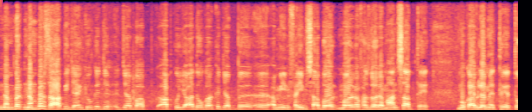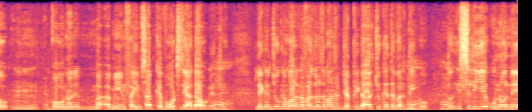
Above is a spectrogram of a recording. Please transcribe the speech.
नंबर नंबर्स आ भी जाए क्योंकि जब आप आपको याद होगा कि जब अमीन फ़हीम साहब और मौलाना फजल रहमान साहब थे मुकाबले में थे तो वो उन्होंने अमीन फ़हीम साहब के वोट ज़्यादा हो गए थे। हम्म। लेकिन चूँकि मौलाना फजल जमान जब भी डाल चुके थे वर्दी हम्म, को हम्म। तो इसलिए उन्होंने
